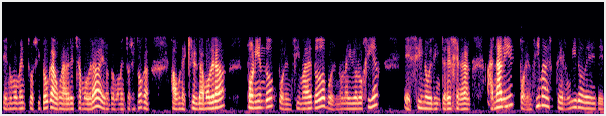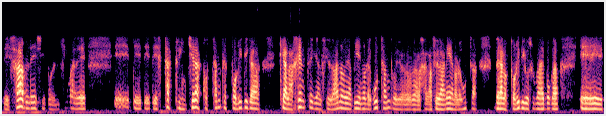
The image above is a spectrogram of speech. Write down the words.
en un momento si toca a una derecha moderada y en otro momento si toca a una izquierda moderada, poniendo por encima de todo, pues no la ideología, sino el interés general. A nadie, por encima de este ruido de sables y por encima de eh, de, de, estas trincheras constantes políticas que a la gente, que al ciudadano de a pie no le gustan, porque a la ciudadanía no le gusta ver a los políticos en una época eh,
